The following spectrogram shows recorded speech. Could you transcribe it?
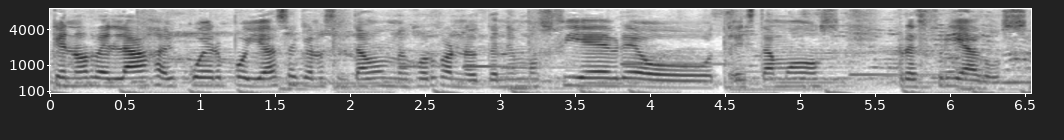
que nos relaja el cuerpo y hace que nos sintamos mejor cuando tenemos fiebre o estamos resfriados.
